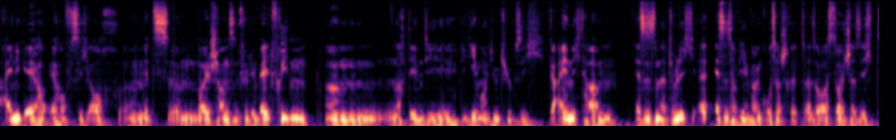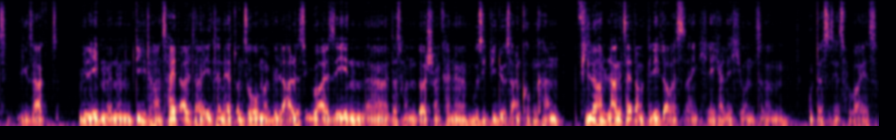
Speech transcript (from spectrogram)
einige erho erhoffen sich auch ähm, jetzt ähm, neue Chancen für den Weltfrieden, ähm, nachdem die, die GEMA und YouTube sich geeinigt haben es ist natürlich, äh, es ist auf jeden Fall ein großer Schritt. Also aus deutscher Sicht, wie gesagt, wir leben in einem digitalen Zeitalter, Internet und so, man will alles überall sehen, äh, dass man in Deutschland keine Musikvideos angucken kann. Viele haben lange Zeit damit gelebt, aber es ist eigentlich lächerlich und ähm, gut, dass es jetzt vorbei ist.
